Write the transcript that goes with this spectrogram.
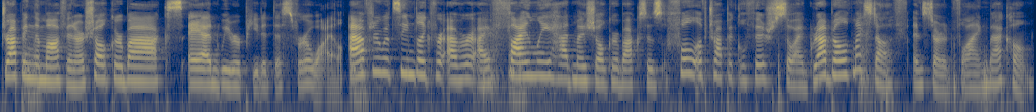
dropping them off in our shulker box, and we repeated this for a while. After what seemed like forever, I finally had my shulker boxes full of tropical fish, so I grabbed all of my stuff and started flying back home.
